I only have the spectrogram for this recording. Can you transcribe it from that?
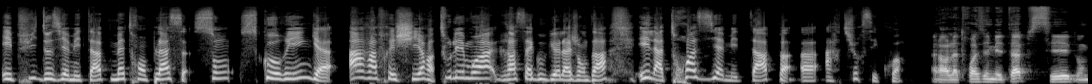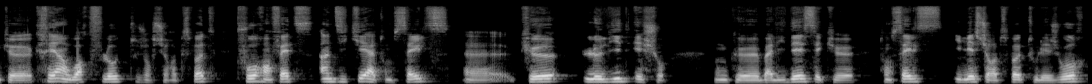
Et puis, deuxième étape, mettre en place son scoring à rafraîchir tous les mois grâce à Google Agenda. Et la troisième étape, euh, Arthur, c'est quoi? Alors la troisième étape, c'est donc euh, créer un workflow toujours sur HubSpot pour en fait indiquer à ton sales euh, que le lead est chaud. Donc euh, bah, l'idée c'est que ton sales il est sur HubSpot tous les jours,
